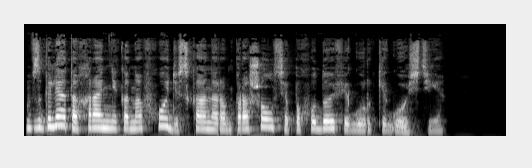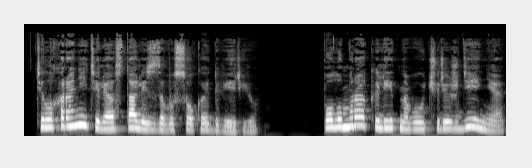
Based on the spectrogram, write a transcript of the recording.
Взгляд охранника на входе сканером прошелся по худой фигурке гостья. Телохранители остались за высокой дверью. Полумрак элитного учреждения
